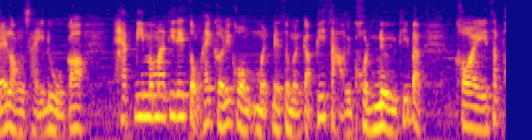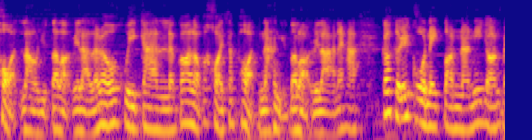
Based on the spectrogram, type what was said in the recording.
ได้ลองใช้ดูก็แฮปปี้มาก ๆ ที่ได้ส่งให้ Curry Co เหมือนเป็นเสมือนกับพี่สาวอีกคนหนึ่งที่แบบ คอยซัพพอร์ตเราอยู่ตลอดเวลา แล้วเราก็คุยกันแล้วก็เราก็คอยซัพพอร์ตนางอยู่ตลอดเวลานะคะ ก็ Curry Co ในตอนนั้นนี่ย้อนไป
